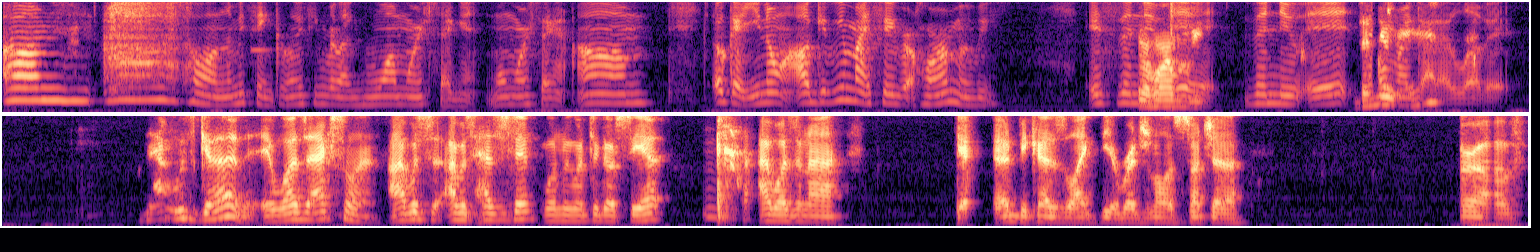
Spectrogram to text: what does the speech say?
Um, hold on. Let me think. Let me think for like one more second. One more second. Um, okay. You know. I'll give you my favorite horror movie. It's the new horror It. movie. The new It. The oh new my It? god, I love it. That was good. It was excellent. I was I was hesitant when we went to go see it. Mhm. I wasn't uh good because like the original is such a of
